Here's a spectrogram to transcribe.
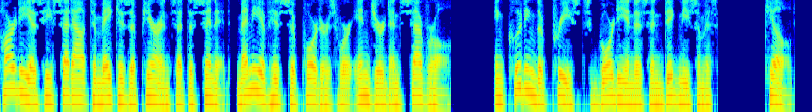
party as he set out to make his appearance at the synod. Many of his supporters were injured and several—including the priests Gordianus and Dignissimus—killed.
